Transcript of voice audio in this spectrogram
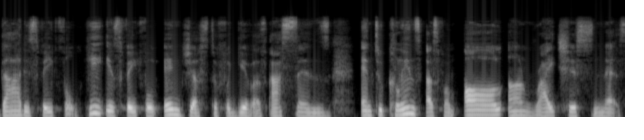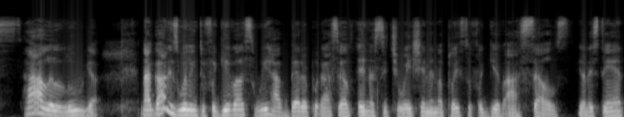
God is faithful. He is faithful and just to forgive us our sins and to cleanse us from all unrighteousness. Hallelujah. Now, God is willing to forgive us. We have better put ourselves in a situation, in a place to forgive ourselves. You understand?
